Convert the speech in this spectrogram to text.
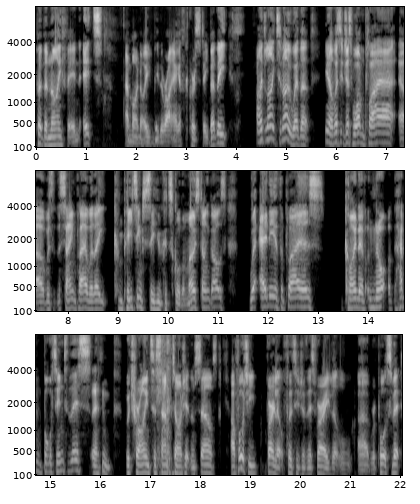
put the knife in. It's it might not even be the right Agatha Christie, but the I'd like to know whether you know was it just one player? Uh, was it the same player? Were they competing to see who could score the most own goals? Were any of the players kind of not hadn't bought into this and were trying to sabotage it themselves. Unfortunately, very little footage of this, very little uh, reports of it.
